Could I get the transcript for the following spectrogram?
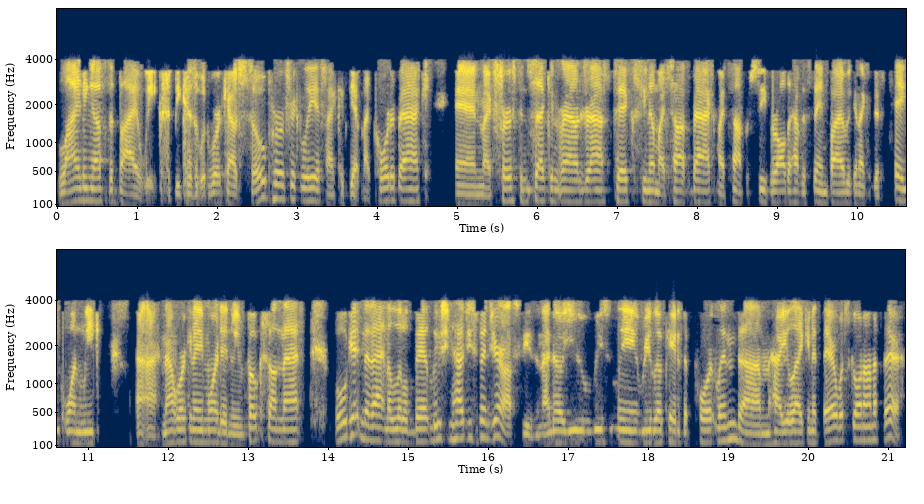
lining up the bye weeks because it would work out so perfectly if I could get my quarterback and my first and second round draft picks, you know, my top back, my top receiver, all to have the same bye week, and I could just take one week. Uh-uh, not working anymore. Didn't even focus on that. But we'll get into that in a little bit. Lucian, how'd you spend your off season? I know you recently relocated to Portland. Um, how you liking it there? What's going on up there?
